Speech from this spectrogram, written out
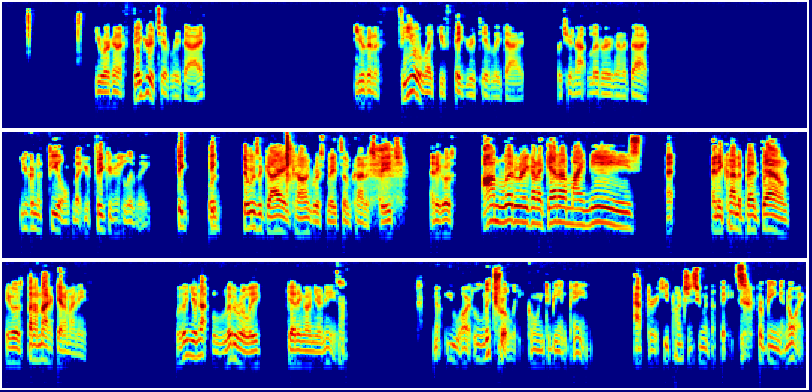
You are going to figuratively die. You're going to feel like you figuratively died, but you're not literally going to die. You're gonna feel that you're figuratively. There was a guy in Congress made some kind of speech, and he goes, "I'm literally going to get on my knees," and, and he kind of bent down. He goes, "But I'm not going to get on my knees." Well, then you're not literally getting on your knees. No. You are literally going to be in pain after he punches you in the face for being annoying.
